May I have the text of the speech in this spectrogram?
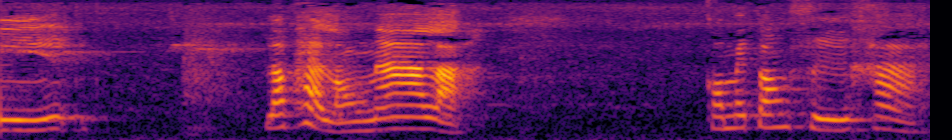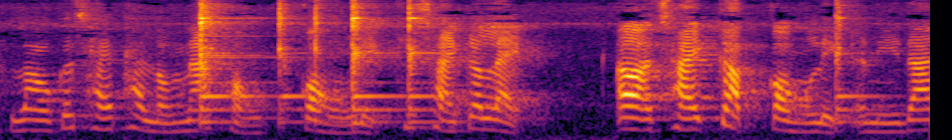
นี้ แล้วแผ่นรองหน้าล่ะ ก็ไม่ต้องซื้อค่ะ เราก็ใช้แผ่นรองหน้าของกล่องเหล็กที่ใช้กับเหล็กเอ่อใช้กับกล่องเหล็กอันนี้ได้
